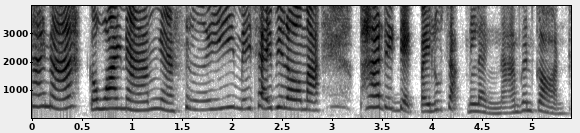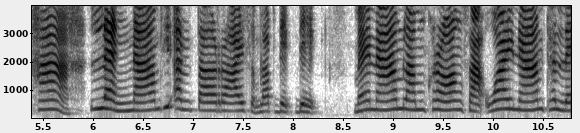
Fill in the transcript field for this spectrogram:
ง่าย ๆ นะๆก็ว่ายน้ำไงเฮ้ยไม่ใช่พี่เรามาพาเด็กๆ ไปรู้จักแหล่งน้ำกันก่อนค่ะ แหล่งน้ำที่อันตรายสำหรับเด็กแม่น้ำลำคลองสระว่ายน้ำทะเล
